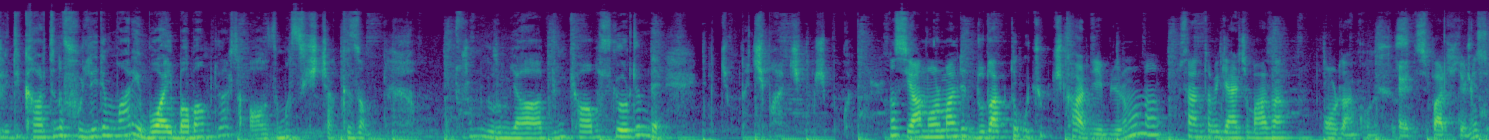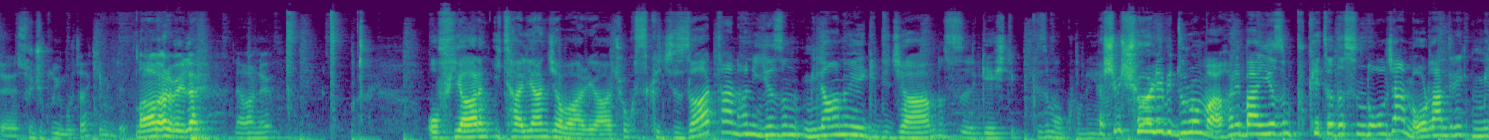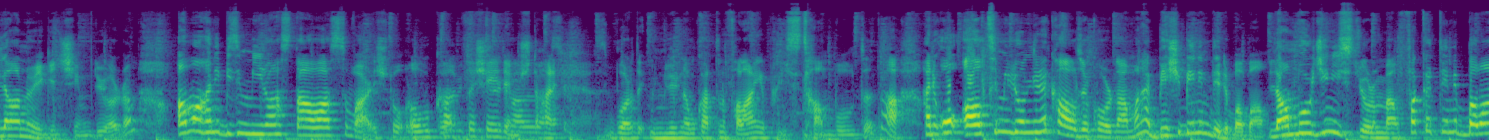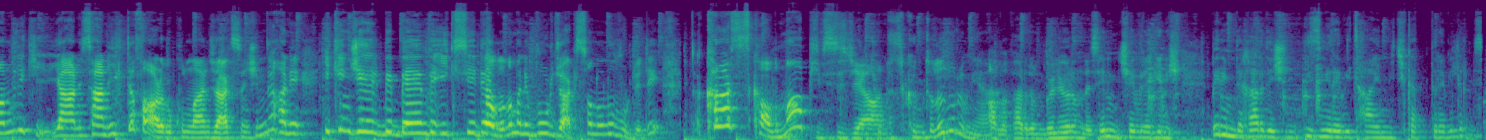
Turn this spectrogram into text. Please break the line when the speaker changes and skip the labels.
kredi kartını fullledim var ya bu ay babam duyarsa ağzıma sıçacak kızım. Duramıyorum ya. Dün kabus gördüm de içimde çıban çıkmış bu kadar.
Nasıl ya? Normalde dudakta uçuk çıkar diye biliyorum ama sen tabii gerçi bazen oradan konuşuyorsun. Evet siparişleriniz e, sucuklu yumurta kimindi?
Ne haber beyler? Ne var ne yok? Of yarın İtalyanca var ya çok sıkıcı. Zaten hani yazın Milano'ya gideceğim. Nasıl geçtik kızım o konuya? Ya şimdi şöyle bir durum var. Hani ben yazın Phuket adasında olacağım ya oradan direkt Milano'ya geçeyim diyorum. Ama hani bizim miras davası var. İşte o avukat da şey demişti hani bu arada ünlülerin avukatlığını falan yapıyor İstanbul'da da. Hani o 6 milyon lira kalacak oradan bana. 5'i benim dedi babam. Lamborghini istiyorum ben. Fakat yani babam dedi ki yani sen ilk defa araba kullanacaksın şimdi. Hani ikinci el bir BMW X7 alalım. Hani vuracaksan onu vur dedi. Kararsız kaldım. Ne yapayım sizce yani?
Çok sıkıntılı durum ya.
Abla pardon bölüyorum da senin çevre geniş. Benim de kardeşim İzmir'e bir tayinini çıkarttırabilir misin?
